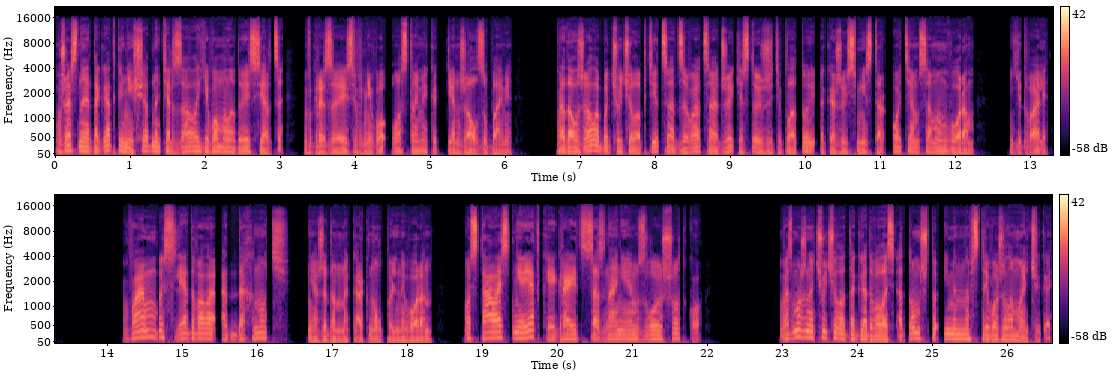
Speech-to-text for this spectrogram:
Ужасная догадка нещадно терзала его молодое сердце, вгрызаясь в него острыми, как кинжал, зубами. Продолжала бы чучело птицы отзываться о Джеке с той же теплотой, окажись мистер О тем самым вором. Едва ли. «Вам бы следовало отдохнуть», — неожиданно каркнул пыльный ворон. «Усталость нередко играет с сознанием злую шутку». Возможно, чучело догадывалось о том, что именно встревожило мальчика.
